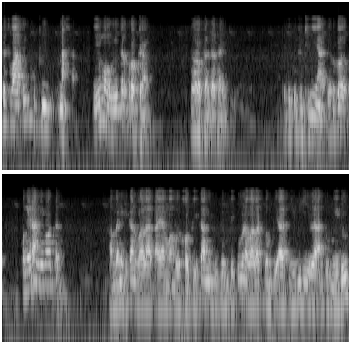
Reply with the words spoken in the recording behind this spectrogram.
sesuatu kudu nasab. Ini mau terprogram. Cara bahasa saiki. Jadi kudu diniati. Kok pangeran ki ngoten. Sampai ini kan wala tayam mamul khobita min dudun fiku na wala tumpi asihi ila antum itu.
